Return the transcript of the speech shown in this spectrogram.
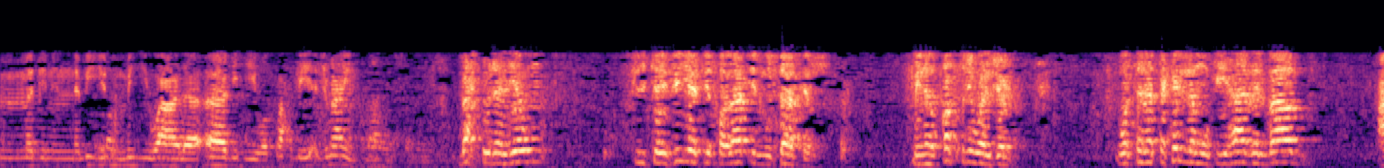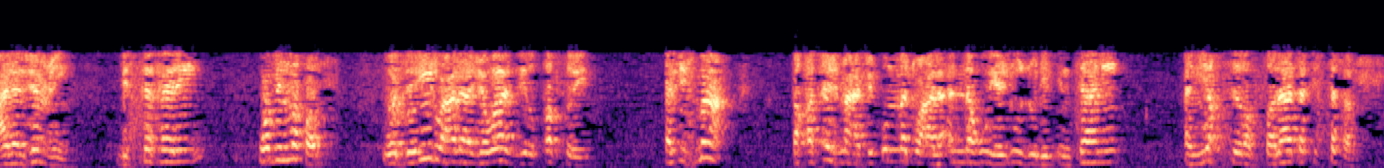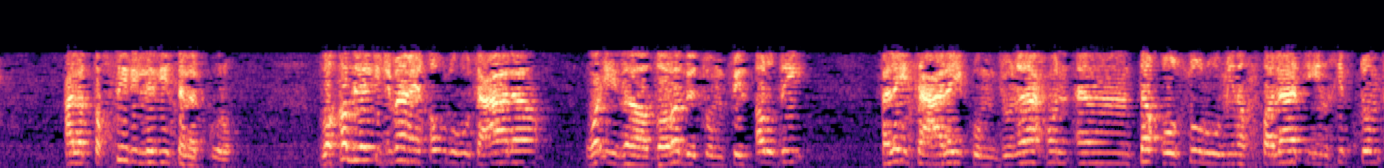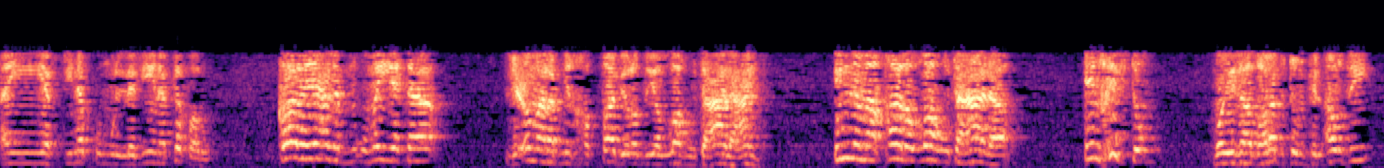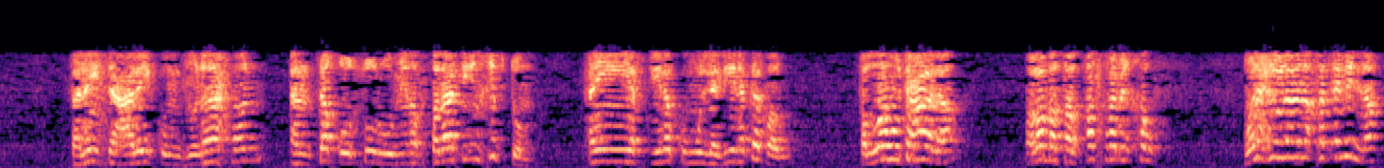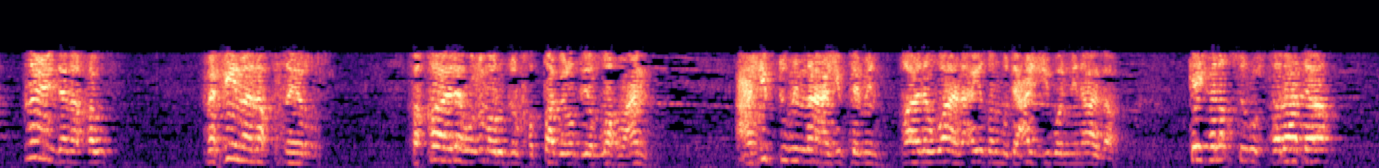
محمد النبي الأمي وعلى آله وصحبه أجمعين. بحثنا اليوم في كيفية صلاة المسافر من القصر والجمع وسنتكلم في هذا الباب على الجمع بالسفر وبالمطر والدليل على جواز القصر الإجماع فقد أجمعت الأمة على أنه يجوز للإنسان أن يقصر الصلاة في السفر. على التفصيل الذي سنذكره. وقبل الإجماع قوله تعالى وإذا ضربتم في الأرض فليس عليكم جناح أن تقصروا من الصلاة إن خفتم أن يفتنكم الذين كفروا. قال يعلى بن أمية لعمر بن الخطاب رضي الله تعالى عنه إنما قال الله تعالى إن خفتم وإذا ضربتم في الأرض فليس عليكم جناح أن تقصروا من الصلاة إن خفتم أن يفتنكم الذين كفروا. فالله تعالى ربط القصر بالخوف. ونحن الآن قد أمنا ما عندنا خوف. ففيما نقصر؟ فقال له عمر بن الخطاب رضي الله عنه عجبت مما عجبت منه. قال وأنا أيضا متعجب من هذا. كيف نقصر الصلاة؟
